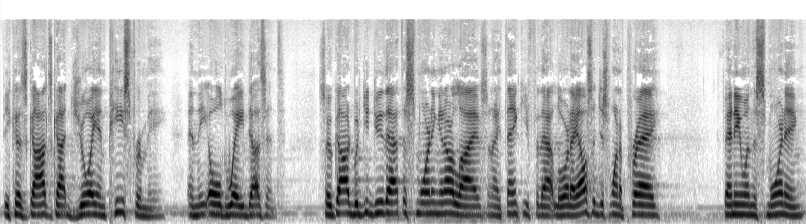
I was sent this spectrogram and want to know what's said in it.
because God's got joy and peace for me, and the old way doesn't. So, God, would you do that this morning in our lives? And I thank you for that, Lord. I also just want to pray if anyone this morning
